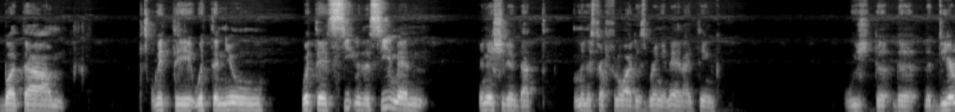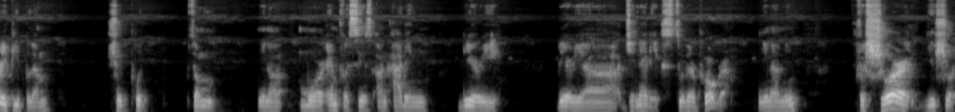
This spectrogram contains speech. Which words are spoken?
But um, with the with the new with the with the semen initiative that Minister Floyd is bringing in, I think we the the the dairy people them should put some you know more emphasis on adding dairy dairy uh, genetics to their program. You know what I mean? For sure, you should.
